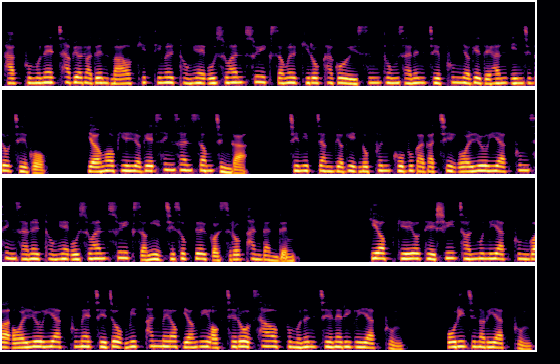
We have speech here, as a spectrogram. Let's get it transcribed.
각 부문의 차별화된 마케팅을 통해 우수한 수익성을 기록하고 있음 동사는 제품력에 대한 인지도 제고, 영업 인력의 생산성 증가, 진입 장벽이 높은 고부가 가치 원료 의약품 생산을 통해 우수한 수익성이 지속될 것으로 판단 등 기업 개요 대시 전문의약품과 원료의약품의 제조 및 판매업 영위업체로 사업 부문은 제네릭 의약품, 오리지널 의약품,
